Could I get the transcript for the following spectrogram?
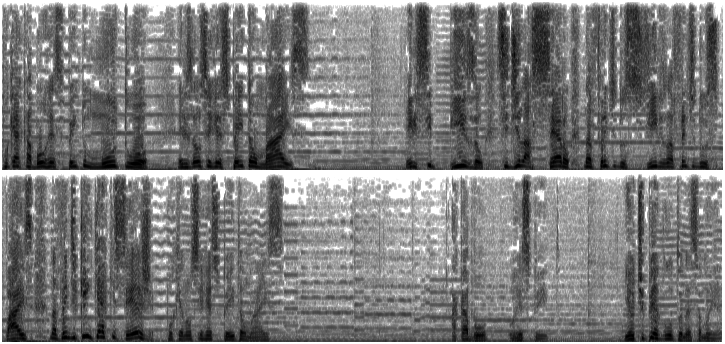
Porque acabou o respeito mútuo. Eles não se respeitam mais. Eles se pisam, se dilaceram na frente dos filhos, na frente dos pais, na frente de quem quer que seja, porque não se respeitam mais. Acabou o respeito. E eu te pergunto nessa manhã:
